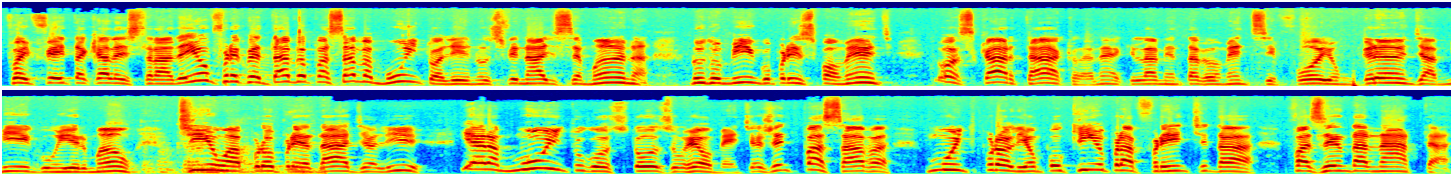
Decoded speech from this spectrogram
foi feita aquela estrada? E eu frequentava, eu passava muito ali nos finais de semana, no domingo principalmente. Oscar Tacla, né, que lamentavelmente se foi, um grande amigo, um irmão, tinha uma propriedade ali e era muito gostoso realmente. A gente passava muito por ali, um pouquinho para frente da Fazenda Nata.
